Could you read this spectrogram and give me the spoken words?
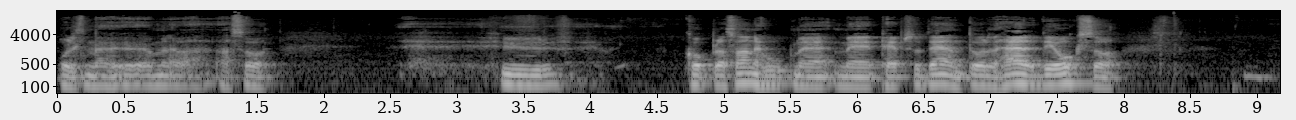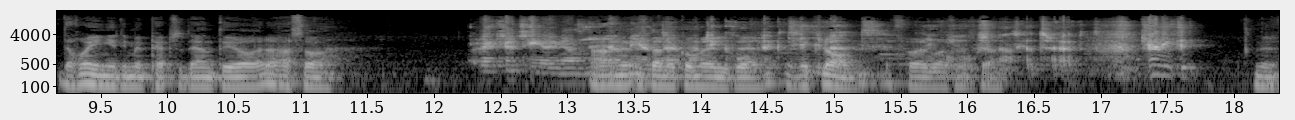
Och liksom, jag menar, alltså hur kopplas han ihop med, med Pepsodent? Och den här, det är också det har ingenting med Pepsodent att göra. Alltså, Rekryteringen av ja, nya nu, utan det kommer medlemmar lite reklam för vad som ska ganska trögt. Kan inte nu.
